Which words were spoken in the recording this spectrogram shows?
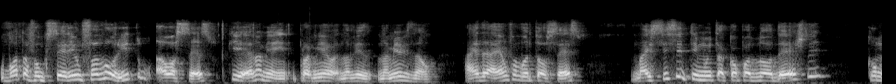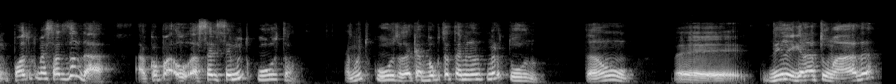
o Botafogo seria um favorito ao acesso, que é, na minha, minha, na, na minha visão, ainda é um favorito ao acesso, mas se sentir muito a Copa do Nordeste, pode começar a desandar. A, Copa, a Série C é muito curta, é muito curta, daqui a pouco está terminando o primeiro turno. Então, é, de ligar na tomada,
